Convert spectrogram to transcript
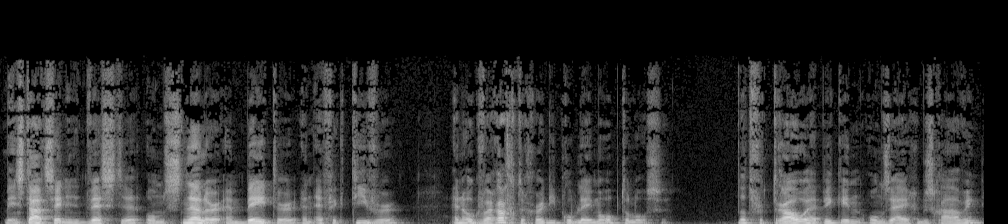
we in staat zijn in het Westen om sneller en beter en effectiever en ook waarachtiger die problemen op te lossen. Dat vertrouwen heb ik in onze eigen beschaving,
